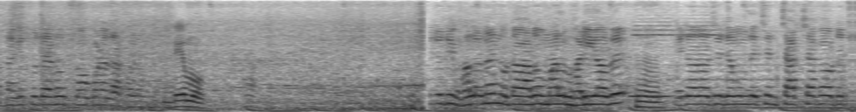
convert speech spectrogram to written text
আপনাকে শুধু এখন শো করে দেখালাম ডেমো যদি ভালো নেন ওটা আরও মাল ভারী হবে। হ্যাঁ। এটার আছে যেমন দেখছেন চার চাকা ওটা ছ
